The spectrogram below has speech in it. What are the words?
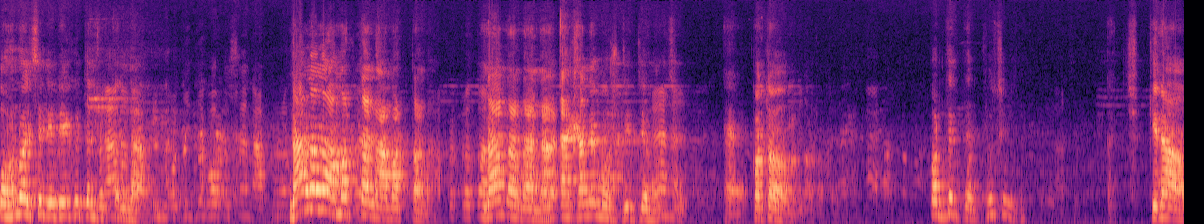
কখনো আছেন এটাই করতেন পারতেন না। না না না না না। না না না না এখানে মসজিদ যে হচ্ছে। হ্যাঁ কত? অর্ধেক দেন প্রচুর। আচ্ছা, কি নাম?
